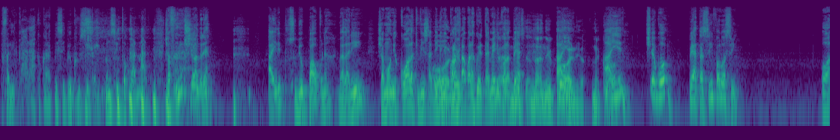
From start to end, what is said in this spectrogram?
Eu falei, caraca, o cara percebeu que eu não sei, eu não sei tocar nada. Já fui murchando, né? Aí ele subiu o palco, né? Devagarinho. Chamou o Nicola, que vinha saber que o Nicola Nic- trabalha com ele também, Nicola É, Pérez. da Nicole, Aí, Nicole. aí chegou perto assim e falou assim: Ó,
